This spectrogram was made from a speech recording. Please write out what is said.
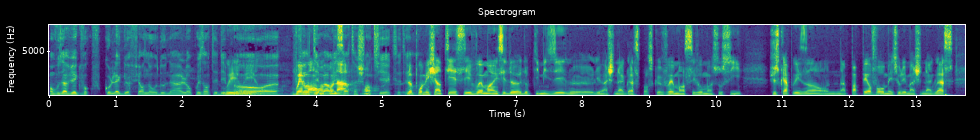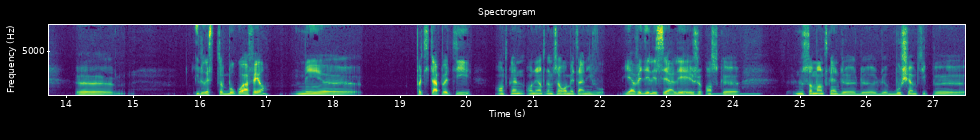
On vous a vu avec vos collègues Fernand O'Donnell, leur présenter des Oui, plans, oui. euh, Vraiment, faire démarrer on a- certains on- chantiers, etc. Le premier chantier, c'est vraiment essayer d'optimiser le- les machines à glace parce que vraiment, c'est vraiment un souci. Jusqu'à présent, on n'a pas performé sur les machines à glace. Euh, il reste beaucoup à faire, mais petit à petit, on est en train de se remettre à niveau. Il y avait des laissés-aller et je pense que nous sommes en train de, boucher un petit peu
